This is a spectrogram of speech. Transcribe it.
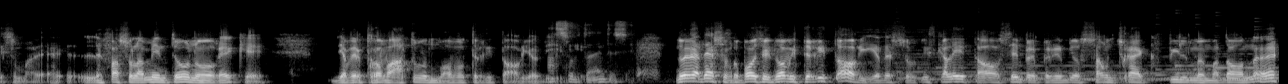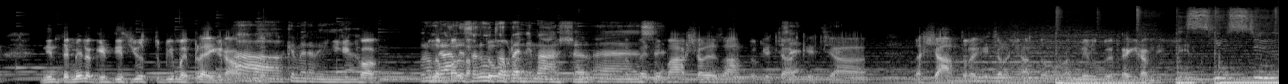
insomma le fa solamente onore che di aver trovato un nuovo territorio. Di... Assolutamente sì. Noi adesso a proposito di nuovi territori, adesso in scaletta ho sempre per il mio soundtrack film Madonna, eh, niente meno che This Used to Be My Playground. Ah, che meraviglia. ricordo, Con un grande saluto a. Penny Marshall. eh, a Penny sì. Marshall, esatto, che ci, ha, Sì. che ci ha lasciato e che ci ha lasciato almeno due o tre grandi film. This used to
